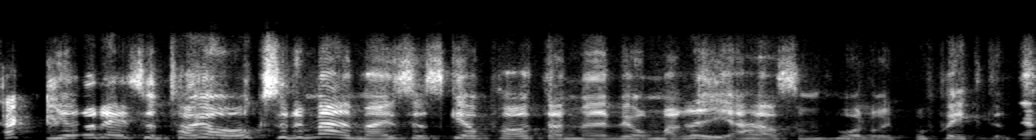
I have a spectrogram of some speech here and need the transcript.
Tack! Gör det så tar jag också det med mig så ska jag prata med vår Maria här som håller i projektet. Ja.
